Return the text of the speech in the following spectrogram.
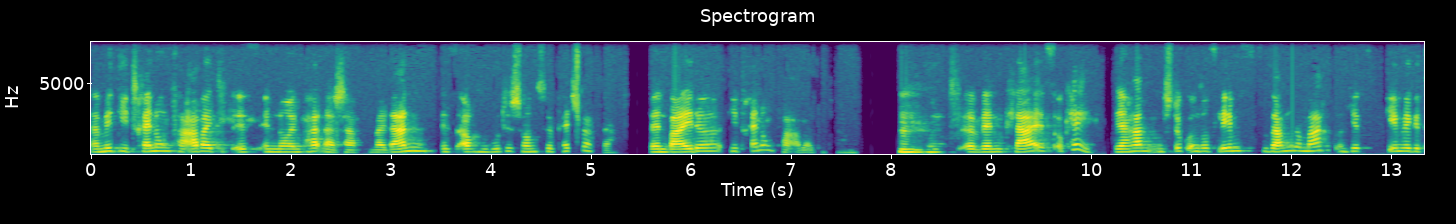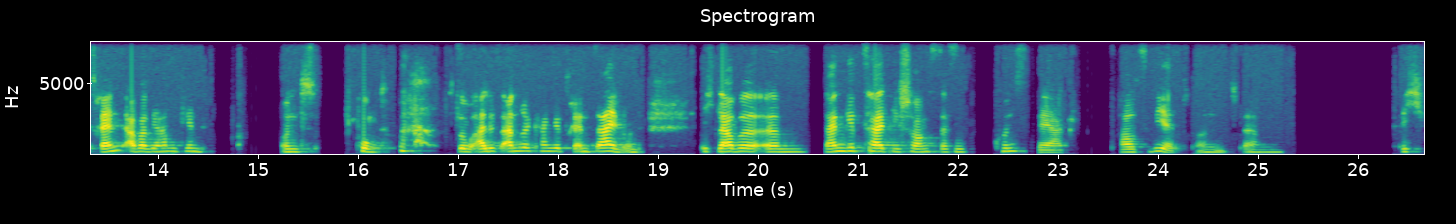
damit die Trennung verarbeitet ist in neuen Partnerschaften, weil dann ist auch eine gute Chance für Patchwork da wenn beide die Trennung verarbeitet haben. Mhm. Und äh, wenn klar ist, okay, wir haben ein Stück unseres Lebens zusammen gemacht und jetzt gehen wir getrennt, aber wir haben ein Kind. Und Punkt. so alles andere kann getrennt sein. Und ich glaube, ähm, dann gibt es halt die Chance, dass ein Kunstwerk draus wird. Und ähm, ich,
